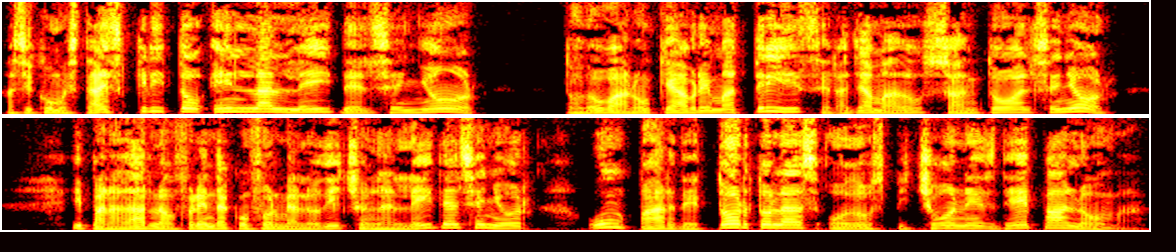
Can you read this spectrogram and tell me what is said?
así como está escrito en la ley del Señor. Todo varón que abre matriz será llamado santo al Señor. Y para dar la ofrenda conforme a lo dicho en la ley del Señor, un par de tórtolas o dos pichones de paloma.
